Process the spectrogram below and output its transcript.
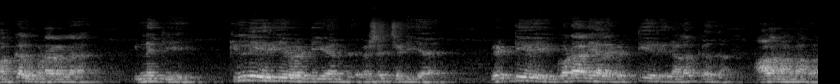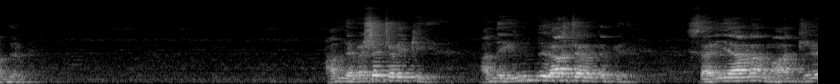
மக்கள் உணரலை. இன்னைக்கு கிள்ளி எறிய வேண்டிய அந்த விஷச்செடியை வெட்டி கொடாலியால் வெட்டி எறிகிற அளவுக்கு அது ஆழமரமாக வளர்ந்துருக்கு. அந்த விஷச்செடிக்கு அந்த இந்து ராஷ்டிரத்துக்கு சரியான மாற்று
